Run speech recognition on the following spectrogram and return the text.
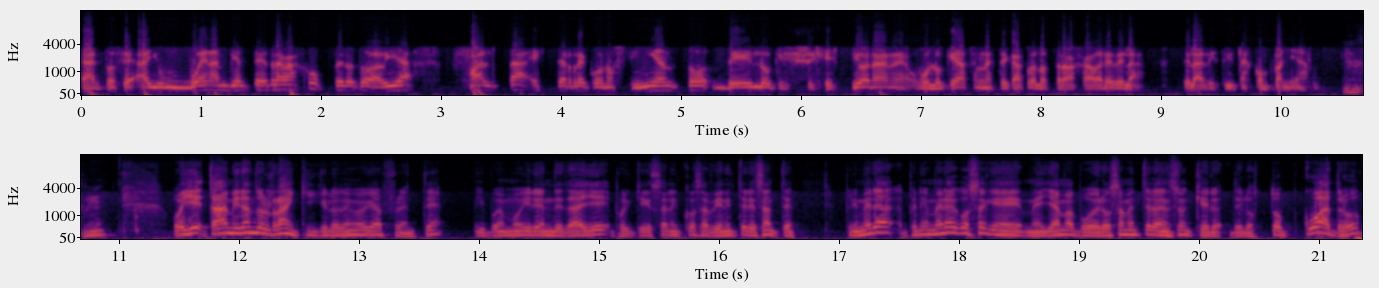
Entonces hay un buen ambiente de trabajo, pero todavía falta este reconocimiento de lo que se gestionan o lo que hacen en este caso los trabajadores de, la, de las distintas compañías. Oye, estaba mirando el ranking que lo tengo aquí al frente y podemos ir en detalle porque salen cosas bien interesantes. Primera, primera cosa que me llama poderosamente la atención que de los top 4,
